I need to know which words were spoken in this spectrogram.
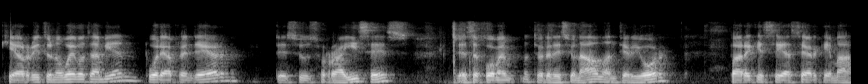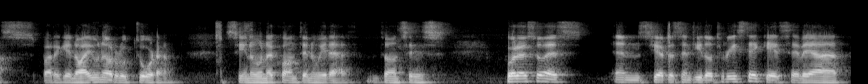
que el rito nuevo también puede aprender de sus raíces, de esa forma tradicional anterior, para que se acerque más, para que no haya una ruptura, sino una continuidad. Entonces, por eso es en cierto sentido triste que se vea,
